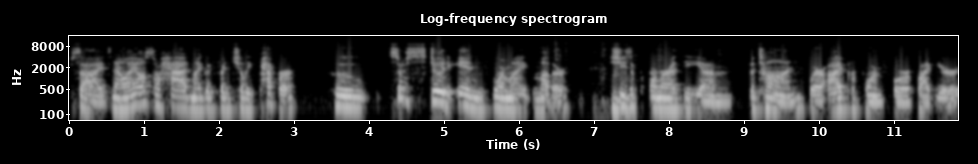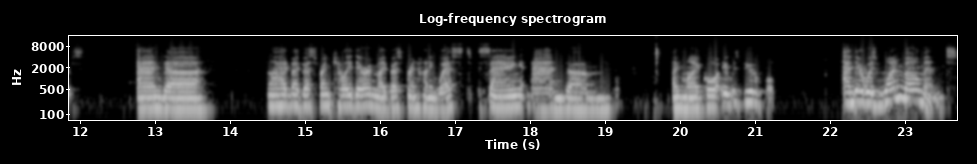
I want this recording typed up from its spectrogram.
sides now i also had my good friend chili pepper who sort of stood in for my mother. She's a performer at the um, baton where i performed for five years. And uh, i had my best friend kelly there and my best friend honey west sang and um, and michael. It was beautiful. And there was one moment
